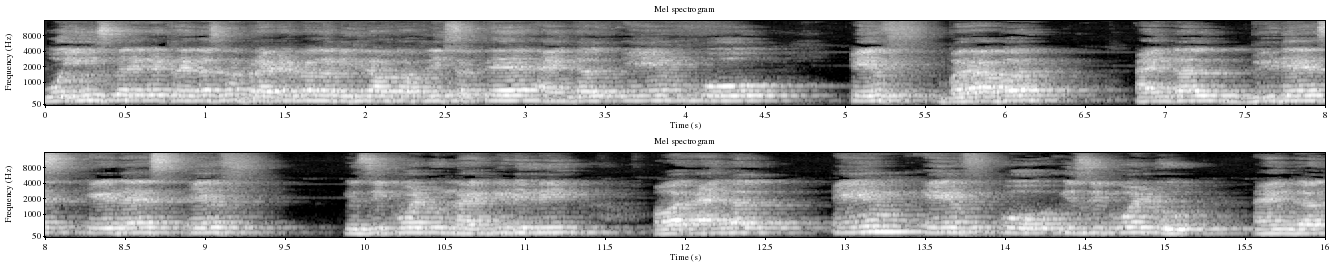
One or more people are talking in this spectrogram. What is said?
वो यूज़ करेंगे ट्रायंगल्स में ब्रैकेट में अगर लिख रहा हो तो आप लिख सकते हैं एंगल एम ओ एफ़ बराबर angle B dash A dash F is equal to 90 degree और angle M F O is equal to angle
